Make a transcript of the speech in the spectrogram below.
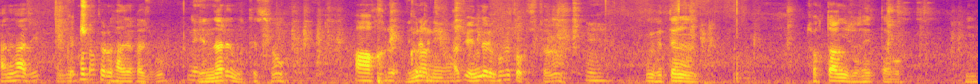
가능하지. 그쵸. 컴퓨터로 다 돼가지고 네. 옛날에는 못했어. 아 그래 옛날에, 그러네요. 아주 옛날에 컴퓨터 없었잖아. 네. 근데 그때는 적당히 조사했다고. 음.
